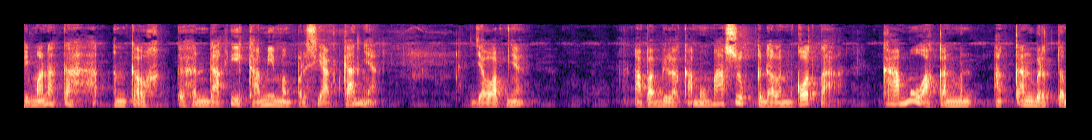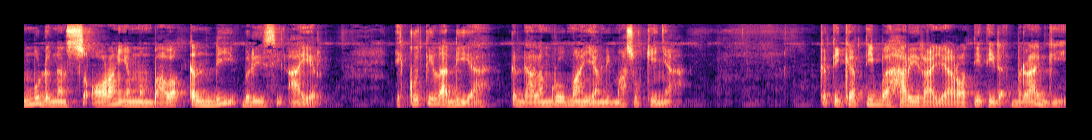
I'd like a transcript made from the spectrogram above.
di manakah engkau kehendaki kami mempersiapkannya?" Jawabnya, apabila kamu masuk ke dalam kota, kamu akan men, akan bertemu dengan seorang yang membawa kendi berisi air. Ikutilah dia ke dalam rumah yang dimasukinya. Ketika tiba hari raya roti tidak beragi,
